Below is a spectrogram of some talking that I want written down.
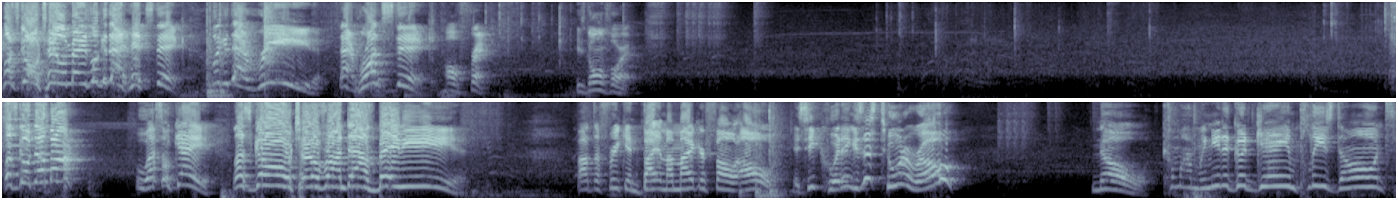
Let's go, Taylor Mays! Look at that hit stick! Look at that read! That run stick! Oh, frick. He's going for it. Let's go, Dunbar! Ooh, that's okay. Let's go. Turnover on downs, baby. About to freaking bite my microphone. Oh, is he quitting? Is this two in a row? No. Come on, we need a good game. Please don't.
